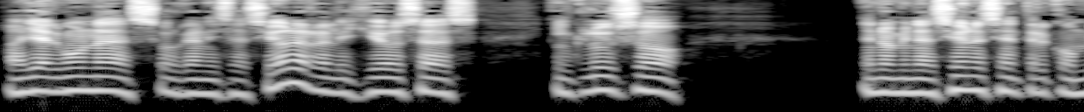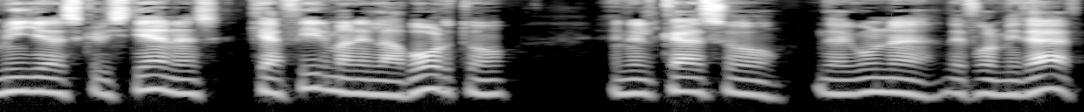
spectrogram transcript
Hay algunas organizaciones religiosas, incluso denominaciones entre comillas cristianas, que afirman el aborto en el caso de alguna deformidad.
